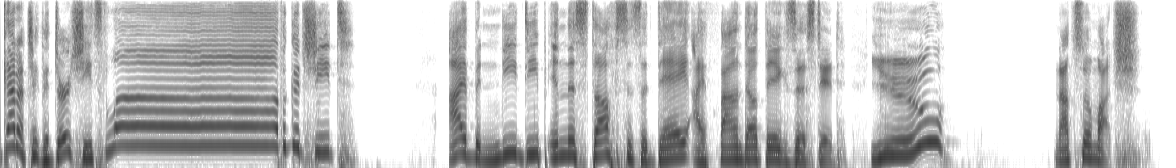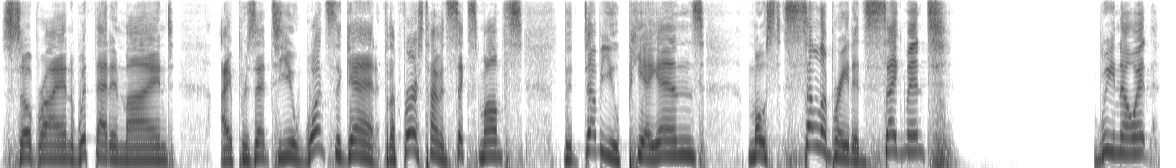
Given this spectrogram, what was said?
Gotta check the dirt sheets. Love a good sheet. I've been knee deep in this stuff since the day I found out they existed. You? Not so much. So, Brian, with that in mind, I present to you once again, for the first time in six months, the WPAN's most celebrated segment. We know it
